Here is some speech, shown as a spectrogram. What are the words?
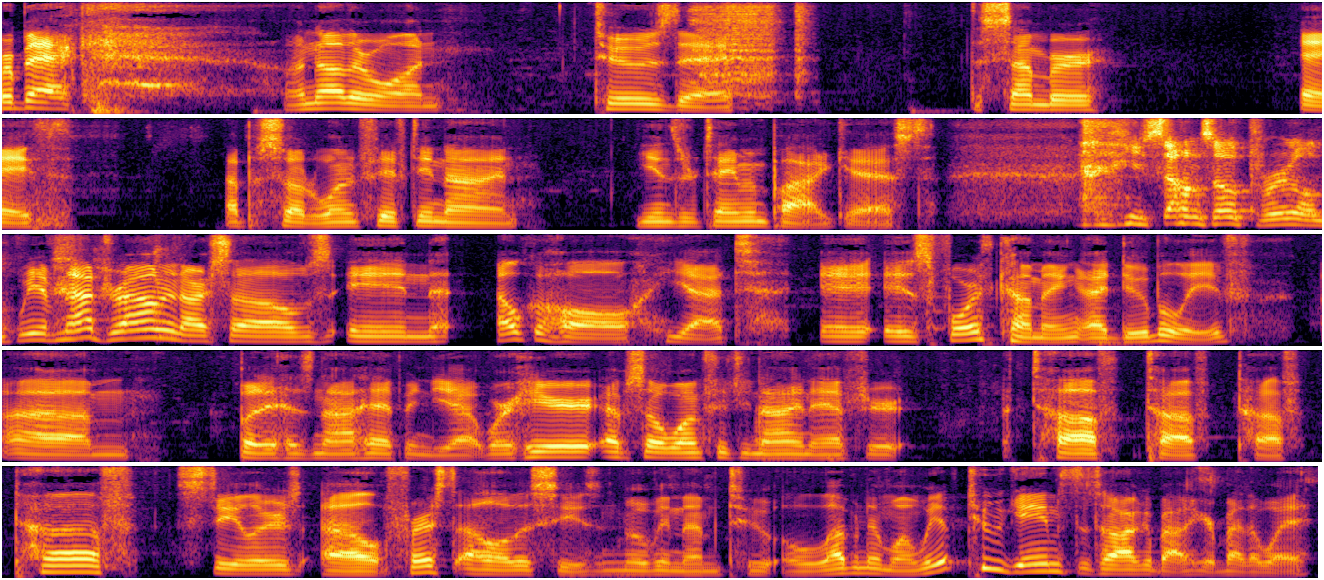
We're back. Another one. Tuesday, December 8th, episode 159, The Entertainment Podcast. you sound so thrilled. We have not drowned ourselves in alcohol yet. It is forthcoming, I do believe, um, but it has not happened yet. We're here, episode 159, after a tough, tough, tough, tough Steelers L, first L of the season, moving them to 11 and 1. We have two games to talk about here, by the way.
